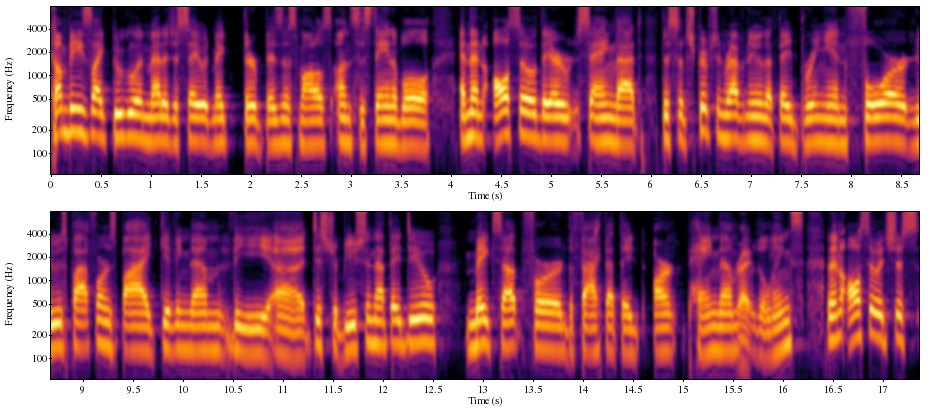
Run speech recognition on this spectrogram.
companies like Google and Meta just say it would make their business models unsustainable. And then also they're saying that the subscription revenue that they bring in for news platforms by giving them the uh, distribution that they do makes up for the fact that they aren't paying them Right. for the links. And then also, it's just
